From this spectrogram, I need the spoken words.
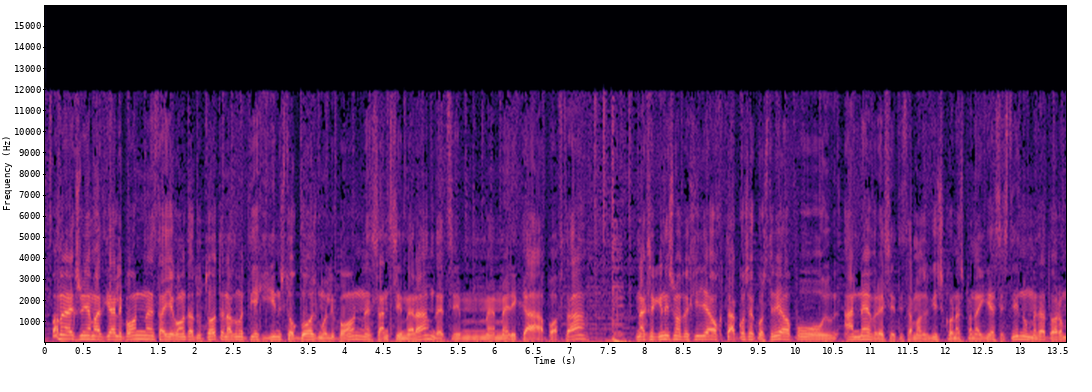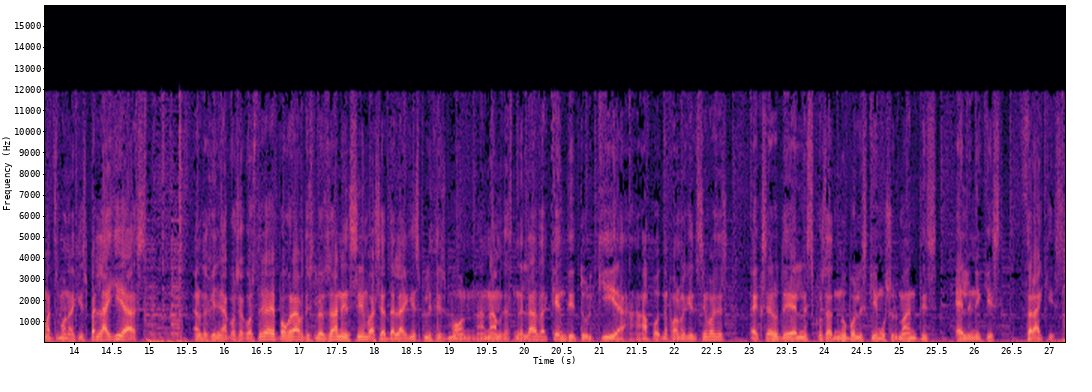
Πάμε να ρίξουμε μια ματιά λοιπόν στα γεγονότα του τότε, να δούμε τι έχει γίνει στον κόσμο λοιπόν, σαν σήμερα, έτσι με μερικά από αυτά. Να ξεκινήσουμε από το 1823 όπου ανεύρεση της θαυματουργικής εικόνας Παναγίας της Τίνου μετά το όραμα της μοναχής Πελαγίας. Ενώ το 1923 υπογράφεται στη Λωζάνη Σύμβαση Ανταλλαγής Πληθυσμών ανάμεσα στην Ελλάδα και την Τουρκία. Από την εφαρμογή της σύμβασης εξαιρούνται οι Έλληνες της Κωνσταντινούπολης και οι Μουσουλμάνοι της Ελληνικής Θράκης.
